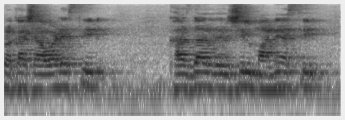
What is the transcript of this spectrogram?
प्रकाश आवाडे असतील खासदार धैर्यशील माने असतील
